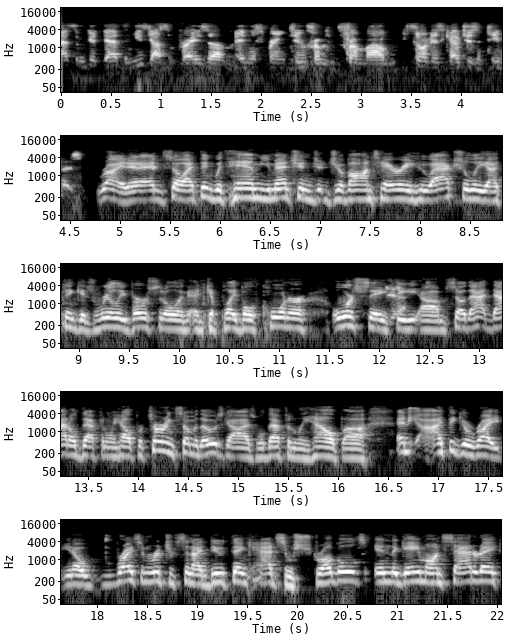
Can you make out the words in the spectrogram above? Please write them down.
have some good depth, and he's got some praise um, in the spring too from from um, some of his coaches and teammates. Right, and, and so I think with him, you mentioned J- Javon Terry, who actually I think is really versatile and, and can play both corner or safety. Um, so that that'll definitely help. Returning some of those guys will definitely help. Uh, and I think you're right. You know, Bryson Richardson, I do think had some struggles in the game on Saturday,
